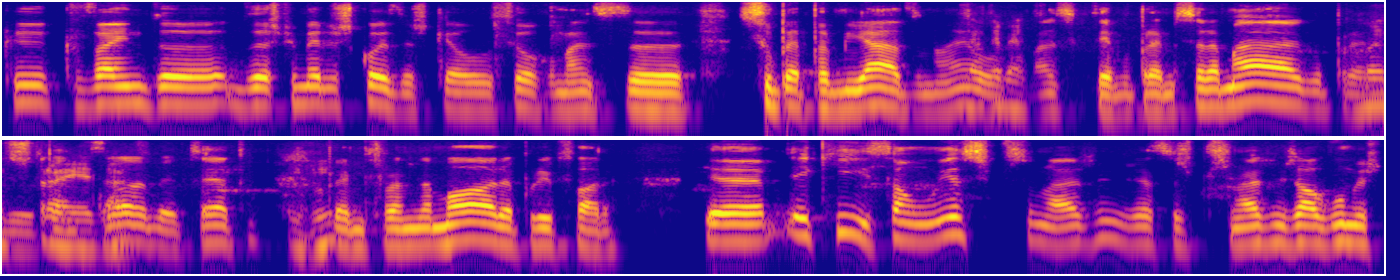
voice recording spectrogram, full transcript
que, que vêm de- das primeiras coisas, que é o seu romance super premiado, não é? Exatamente. O romance que teve o Prémio Saramago, o Prémio, estreia, Club, etc. Uhum. Prémio Fernando Mora, por aí fora. Eh, aqui são esses personagens, essas personagens, algumas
